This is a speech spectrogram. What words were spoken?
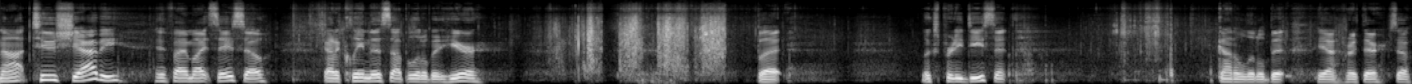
Not too shabby, if I might say so. Got to clean this up a little bit here. But looks pretty decent. Got a little bit, yeah, right there. So,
